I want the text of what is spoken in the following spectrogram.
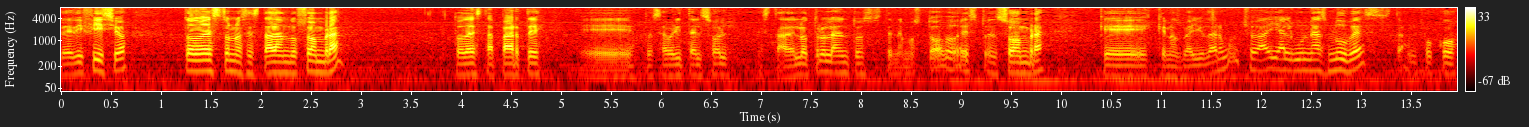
edificio. Todo esto nos está dando sombra. Toda esta parte, eh, pues ahorita el sol está del otro lado, entonces tenemos todo esto en sombra que, nos va a ayudar mucho. Hay algunas nubes, está un poco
